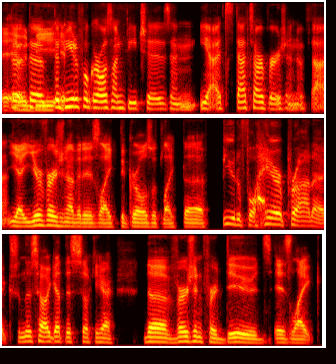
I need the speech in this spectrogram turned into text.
it, the, it the, be, the, beautiful girls on beaches and yeah, it's that's our version of that. Yeah, your version of it is like the girls with like the beautiful hair products and this is how I got this silky hair. The version for dudes is like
